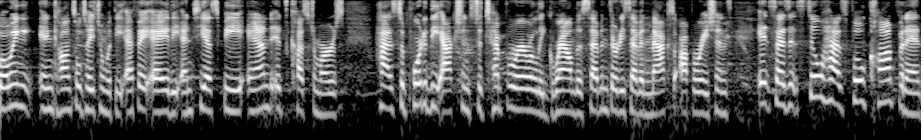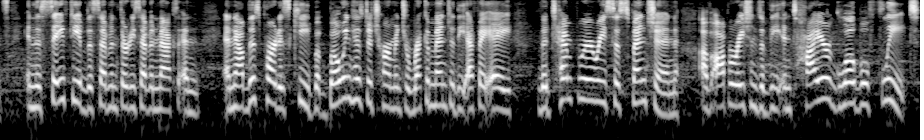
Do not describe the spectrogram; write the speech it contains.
Boeing, in consultation with the FAA, the NTSB, and its customers, has supported the actions to temporarily ground the 737 MAX operations. It says it still has full confidence in the safety of the 737 MAX, and, and now this part is key. But Boeing has determined to recommend to the FAA the temporary suspension of operations of the entire global fleet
